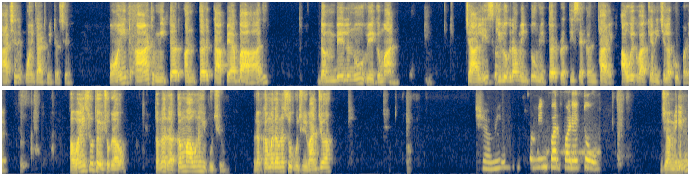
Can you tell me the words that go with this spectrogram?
આ છે ને પોઈન્ટ આઠ મીટર છે. પોઈન્ટ આઠ મીટર અંતર કાપ્યા બાદ ડમ્બેલનું વેગમાન ચાલીસ કિલોગ્રામ ઇન્ટુ મીટર પ્રતિ સેકન્ડ થાય. આવું એક વાક્ય નીચે લખવું પડે. હવે અહીં શું થયું છોકરાઓ? તમને રકમમાં આવું નહીં પૂછ્યું. રકમમાં તમને શું પૂછ્યું? વાંચો જમીન? પર પડે તો? જમીન?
